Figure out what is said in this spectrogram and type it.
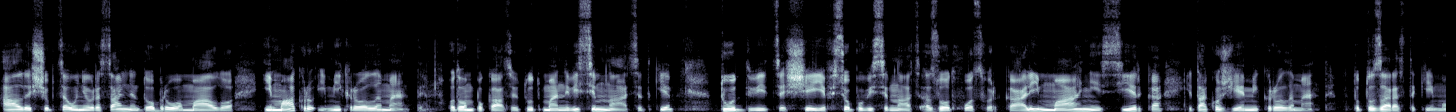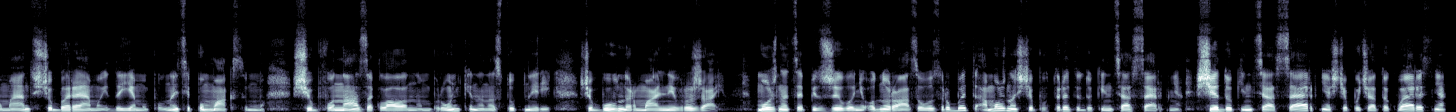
але щоб це універсальне добриво мало і макро, і мікроелементи. От вам показую, тут в мене 18-ки, тут дивіться, ще є все по 18, азот, фосфор, калій, магній, сірка і також є мікроелементи. Тобто зараз такий момент, що беремо і даємо полуниці по максимуму, щоб вона заклала нам бруньки на наступний рік, щоб був нормальний врожай. Можна це підживлення одноразово зробити, а можна ще повторити до кінця серпня. Ще до кінця серпня, ще початок вересня,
